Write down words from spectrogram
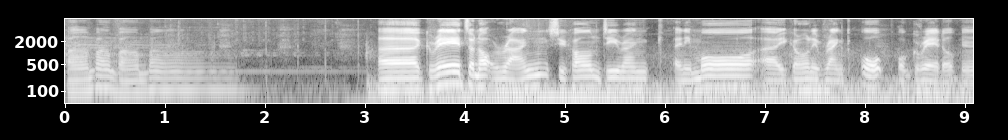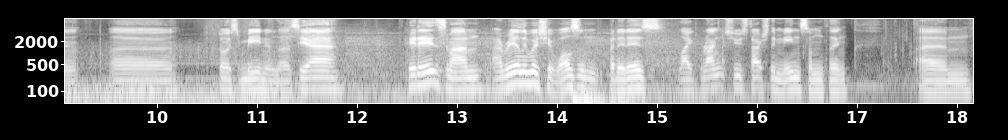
Bum, bum, bum, bum. Uh, grades are not ranks. You can't D-rank anymore. Uh, you can only rank up or grade up, yeah. Uh, so it's meaningless, yeah. It is, man. I really wish it wasn't, but it is. Like, ranks used to actually mean something. Um,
